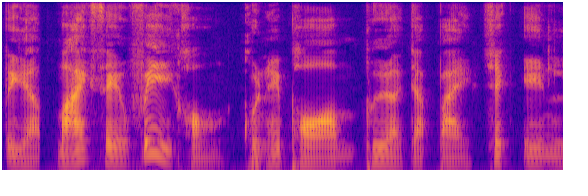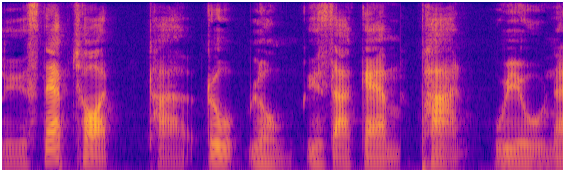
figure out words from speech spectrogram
เตรียมไม้เซลฟี่ของคุณให้พร้อม เพื่อจะไปเช็คอินหรือ snapshot ถ่ายรูปลง Instagram ผ่านวิวใน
